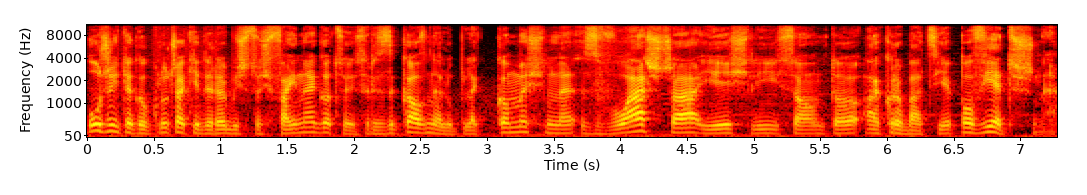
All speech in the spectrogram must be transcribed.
Użyj tego klucza, kiedy robisz coś fajnego, co jest ryzykowne lub lekkomyślne, zwłaszcza jeśli są to akrobacje powietrzne.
